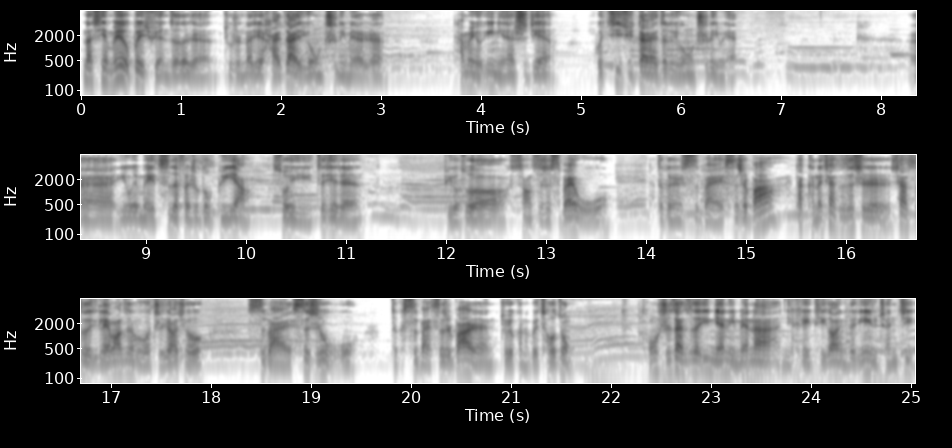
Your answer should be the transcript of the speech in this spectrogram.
那些没有被选择的人，就是那些还在游泳池里面的人，他们有一年的时间会继续待在这个游泳池里面。呃，因为每次的分数都不一样，所以这些人，比如说上次是四百五。这个人四百四十八，他可能下次是下次联邦政府只要求四百四十五，这个四百四十八人就有可能被抽中。同时在这一年里面呢，你可以提高你的英语成绩，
